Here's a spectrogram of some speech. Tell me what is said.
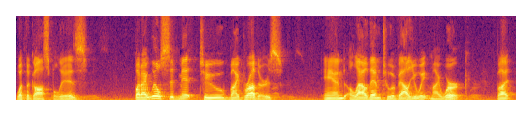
what the gospel is, but I will submit to my brothers and allow them to evaluate my work. But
